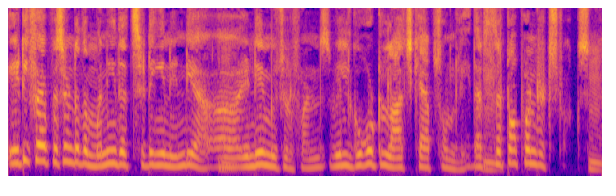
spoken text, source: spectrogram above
85% of the money that's sitting in India, uh, Hmm. Indian mutual funds, will go to large caps only. That's the top 100 stocks. Hmm.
